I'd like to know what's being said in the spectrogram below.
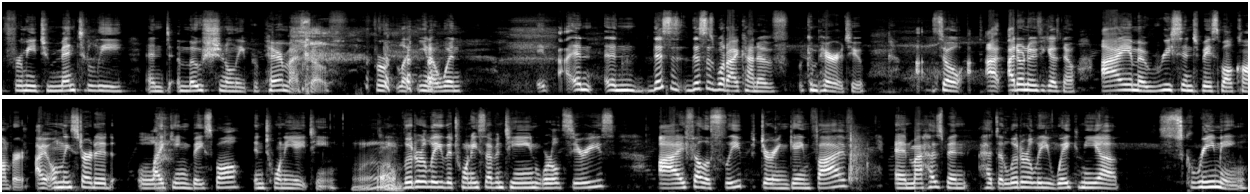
for me to mentally and emotionally prepare myself for like, you know, when and and this is this is what I kind of compare it to. So I, I don't know if you guys know, I am a recent baseball convert. I only started liking baseball in 2018. Wow. Literally the 2017 World Series. I fell asleep during game five, and my husband had to literally wake me up screaming,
